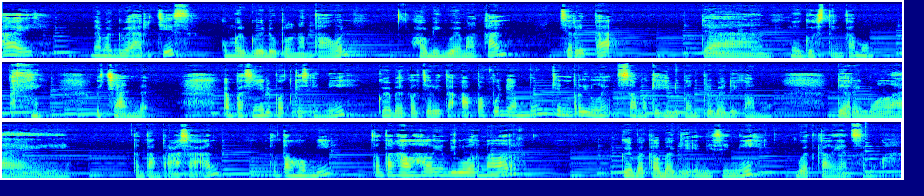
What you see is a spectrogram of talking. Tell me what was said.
Hai, nama gue Arcis, umur gue 26 tahun, hobi gue makan, cerita, dan ngeghosting kamu. Bercanda. Yang pastinya di podcast ini, gue bakal cerita apa pun yang mungkin relate sama kehidupan pribadi kamu. Dari mulai tentang perasaan, tentang hobi, tentang hal-hal yang di luar nalar, gue bakal bagiin di sini buat kalian semua.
